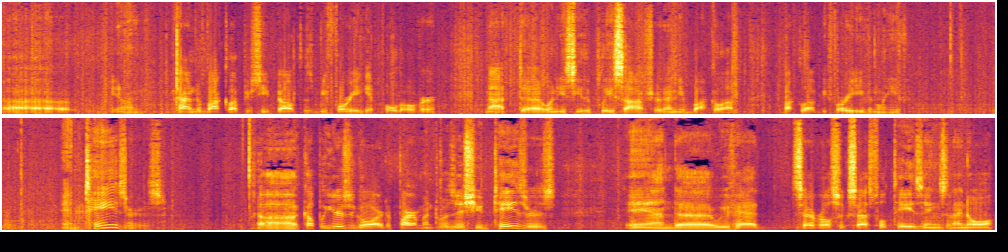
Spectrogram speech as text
uh, you know, time to buckle up your seatbelt is before you get pulled over, not uh, when you see the police officer. Then you buckle up. Buckle up before you even leave. And tasers. Uh, a couple years ago, our department was issued tasers, and uh, we've had several successful tasings. And I know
